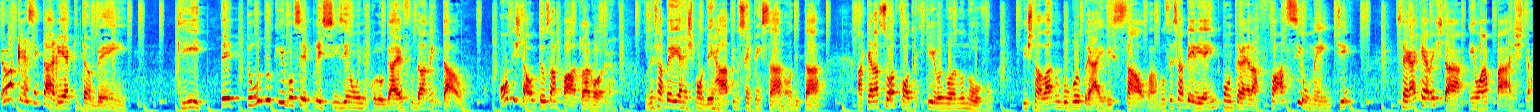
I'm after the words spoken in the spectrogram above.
Eu acrescentaria aqui também que ter tudo que você precisa em um único lugar é fundamental. Onde está o teu sapato agora? Você saberia responder rápido, sem pensar, onde está? Aquela sua foto que tirou no ano novo. que está lá no Google Drive salva, você saberia encontrar ela facilmente? Será que ela está em uma pasta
